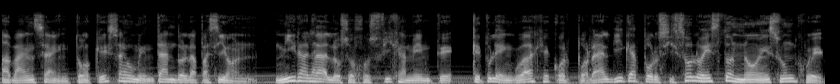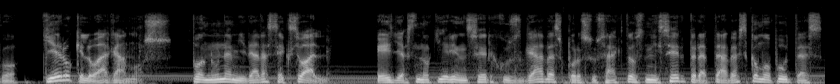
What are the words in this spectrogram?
avanza en toques aumentando la pasión, mírala a los ojos fijamente, que tu lenguaje corporal diga por si solo esto no es un juego, quiero que lo hagamos. Pon una mirada sexual. Ellas no quieren ser juzgadas por sus actos ni ser tratadas como putas,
